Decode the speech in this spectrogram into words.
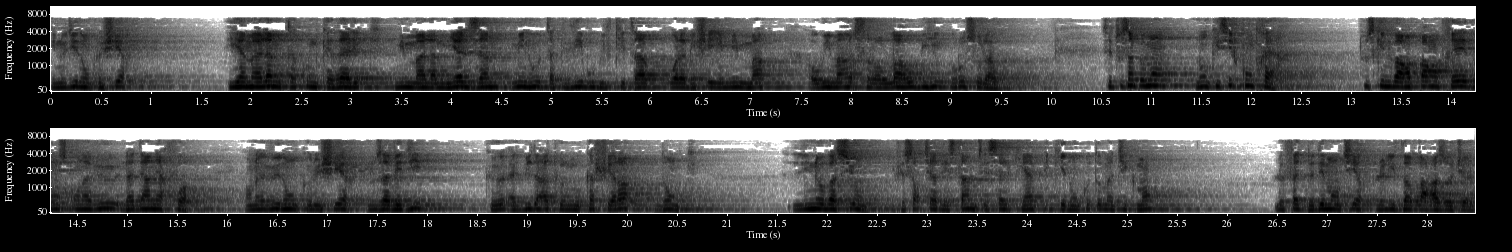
Il nous dit donc le shirk, c'est tout simplement donc ici le contraire tout ce qui ne va pas entrer dans ce qu'on a vu la dernière fois. On a vu donc que le shir nous avait dit que al-bid'atul mukaffira donc l'innovation qui fait sortir l'islam, c'est celle qui impliquait donc automatiquement le fait de démentir le livre d'Allah Azzawajal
